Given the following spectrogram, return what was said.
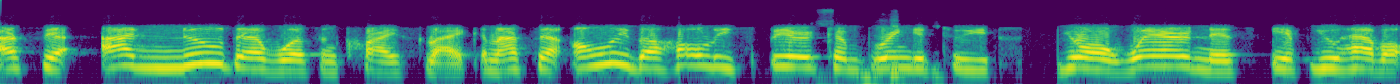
I said I knew that wasn't Christ-like, and I said only the Holy Spirit can bring it to you, your awareness if you have an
